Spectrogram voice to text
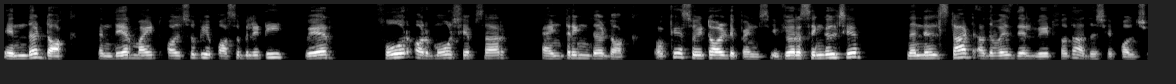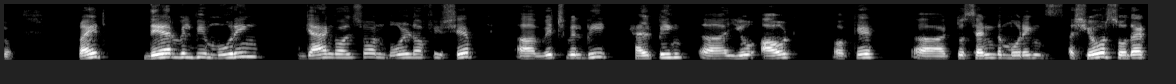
in the dock. And there might also be a possibility where four or more ships are entering the dock. Okay so it all depends. If you're a single ship then they'll start. Otherwise they'll wait for the other ship also. Right? There will be mooring gang also on board of your ship uh, which will be helping uh, you out okay uh, to send the moorings ashore so that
